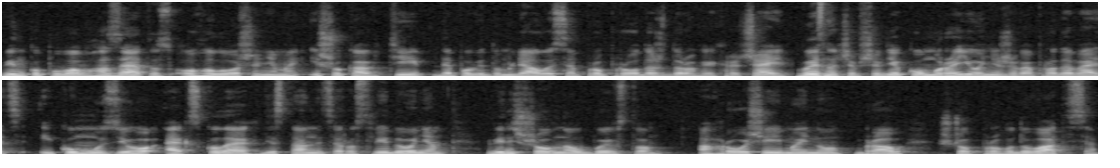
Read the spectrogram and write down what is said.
Він купував газету з оголошеннями і шукав ті, де повідомлялося про продаж дорогих речей, визначивши в якому районі живе продавець і кому з його екс-колег дістанеться розслідування. Він йшов на вбивство, а гроші і майно брав, щоб прогодуватися.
